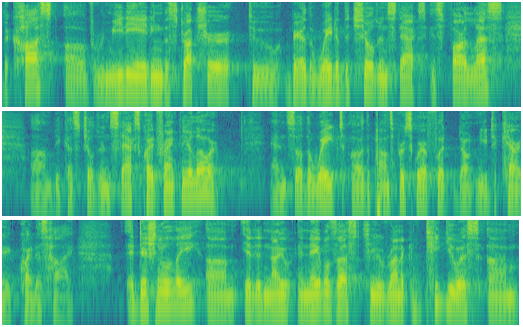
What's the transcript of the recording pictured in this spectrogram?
the cost of remediating the structure to bear the weight of the children's stacks is far less um, because children's stacks, quite frankly, are lower. And so the weight or the pounds per square foot don't need to carry quite as high. Additionally, um, it ena enables us to run a contiguous um,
